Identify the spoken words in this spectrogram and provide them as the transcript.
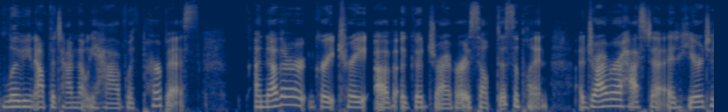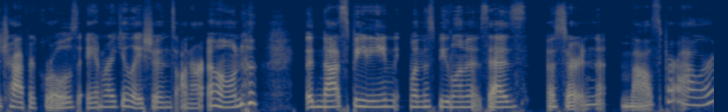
living out the time that we have with purpose. Another great trait of a good driver is self discipline. A driver has to adhere to traffic rules and regulations on our own, not speeding when the speed limit says a certain miles per hour.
